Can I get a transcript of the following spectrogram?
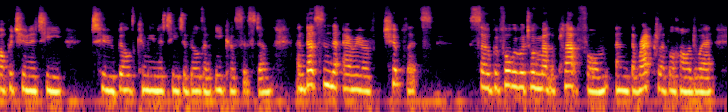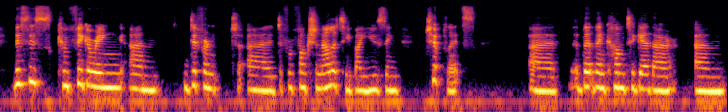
opportunity to build community, to build an ecosystem, and that's in the area of chiplets. So before we were talking about the platform and the rack level hardware, this is configuring um, different uh, different functionality by using chiplets uh, that then come together um,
